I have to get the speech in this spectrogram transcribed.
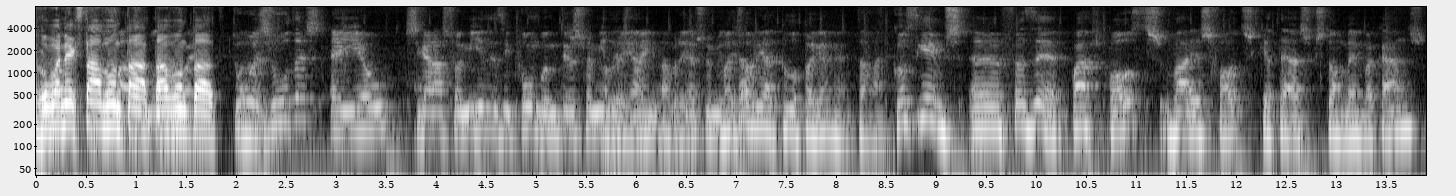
Rubanex está à vontade, está à vontade. Tu ajudas a eu chegar às famílias e pumba, meter as famílias Obrigado, bem. obrigado. as famílias Muito obrigado pelo pagamento também. Conseguimos eh, fazer quatro posts, várias fotos, que até acho que estão bem bacanas.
